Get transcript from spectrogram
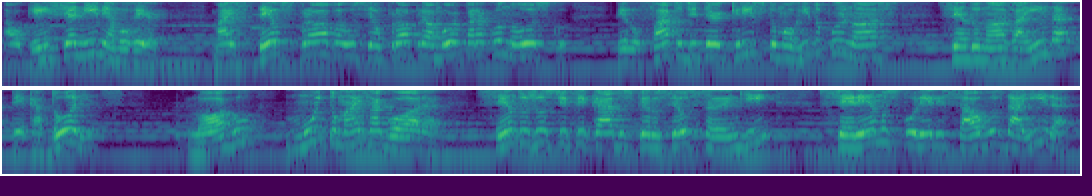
alguém se anime a morrer. Mas Deus prova o seu próprio amor para conosco, pelo fato de ter Cristo morrido por nós, sendo nós ainda pecadores. Logo, muito mais agora, sendo justificados pelo seu sangue, seremos por ele salvos da ira.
